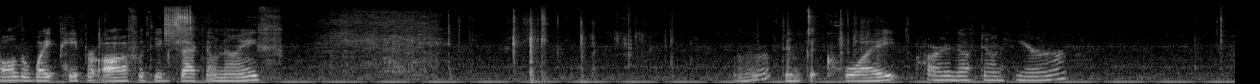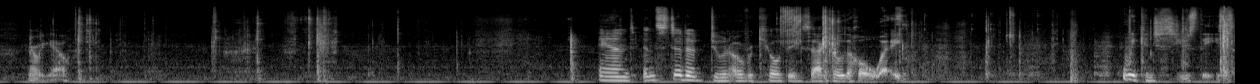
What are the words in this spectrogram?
all the white paper off with the X-Acto knife. Oh, didn't get quite hard enough down here. There we go. And instead of doing overkill with the X-Acto the whole way, we can just use these.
